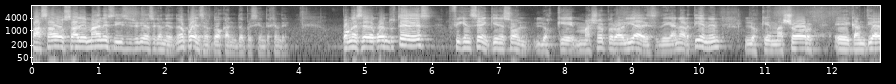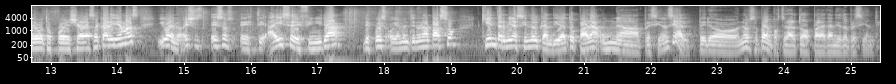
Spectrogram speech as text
Pasado sale Manes y dice yo quiero ser candidato. No pueden ser todos candidatos a presidente, gente. Pónganse de acuerdo ustedes fíjense en quiénes son los que mayor probabilidades de ganar tienen, los que mayor eh, cantidad de votos pueden llegar a sacar y demás. Y bueno, ellos, esos, este, ahí se definirá después, obviamente en una paso, quién termina siendo el candidato para una presidencial. Pero no se pueden postular todos para candidato a presidente.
